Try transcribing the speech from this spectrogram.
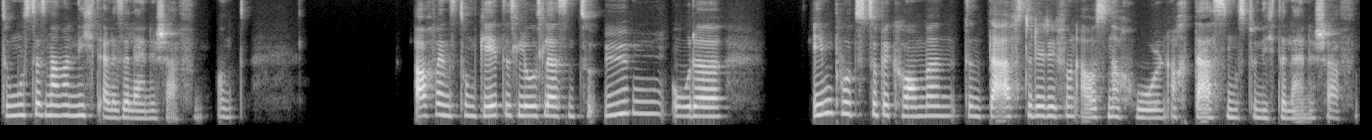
du musst das Mama nicht alles alleine schaffen. Und auch wenn es darum geht, das Loslassen zu üben oder Inputs zu bekommen, dann darfst du dir die von außen auch holen. Auch das musst du nicht alleine schaffen.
